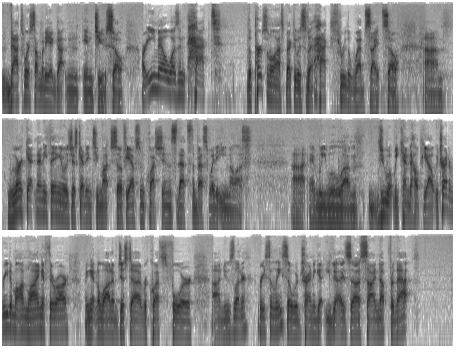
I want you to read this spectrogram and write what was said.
That's where somebody had gotten into. So our email wasn't hacked the personal aspect, it was hacked through the website. So um, we weren't getting anything; it was just getting too much. So if you have some questions, that's the best way to email us. Uh, and we will um, do what we can to help you out. We try to read them online if there are. Been getting a lot of just uh, requests for uh, newsletter recently, so we're trying to get you guys uh, signed up for that.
